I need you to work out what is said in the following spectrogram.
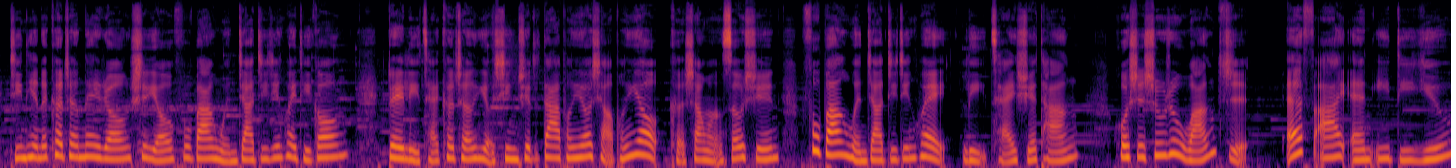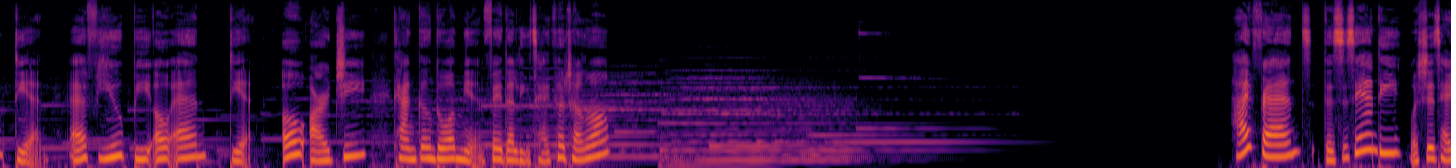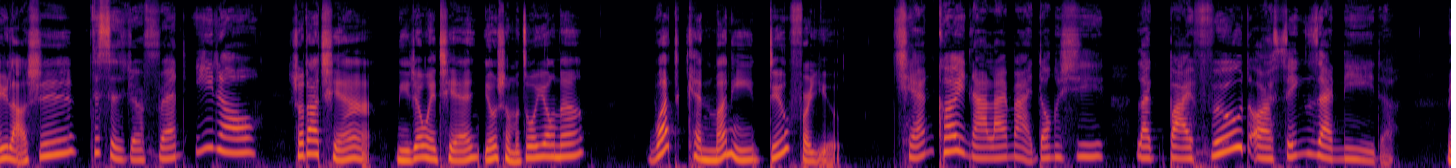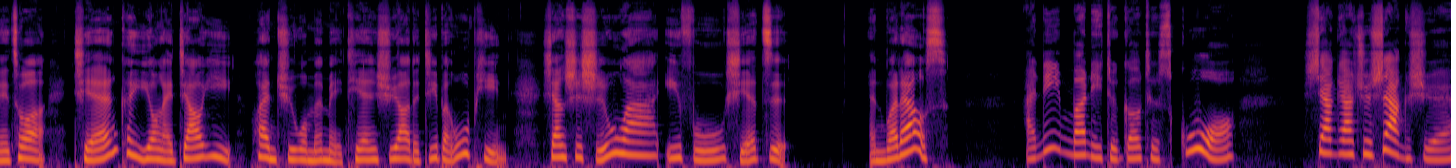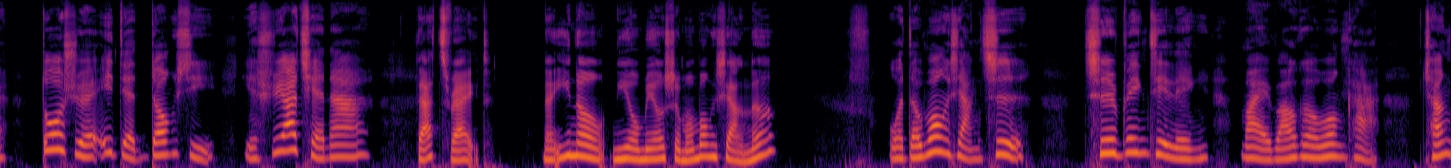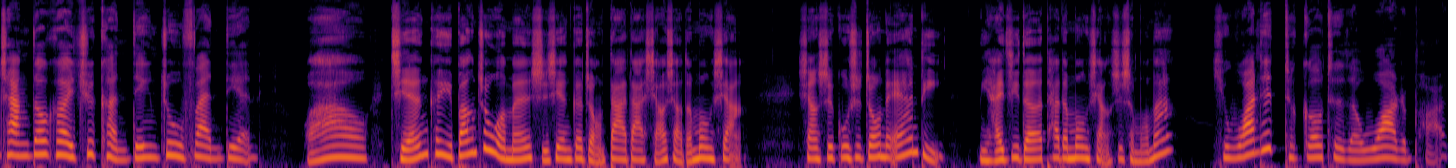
今天的课程内容是由富邦文教基金会提供，对理财课程有兴趣的大朋友、小朋友，可上网搜寻富邦文教基金会理财学堂，或是输入网址 f i n e d u 点 f u b o n 点 o r g 看更多免费的理财课程哦。Hi, friends. This is Sandy. 我是彩玉老师。This is your friend Eno. 说到钱啊，你认为钱有什么作用呢？What can money do for you? 钱可以拿来买东西，like buy food or things I need. 没错，钱可以用来交易，换取我们每天需要的基本物品，像是食物啊、衣服、鞋子。And what else? I need money to go to school. 像要去上学，多学一点东西也需要钱啊。That's right。那 Eno，你有没有什么梦想呢？我的梦想是吃冰淇淋、买宝可梦卡，常常都可以去垦丁住饭店。哇哦，钱可以帮助我们实现各种大大小小的梦想，像是故事中的 Andy，你还记得他的梦想是什么吗？He wanted to go to the water park.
